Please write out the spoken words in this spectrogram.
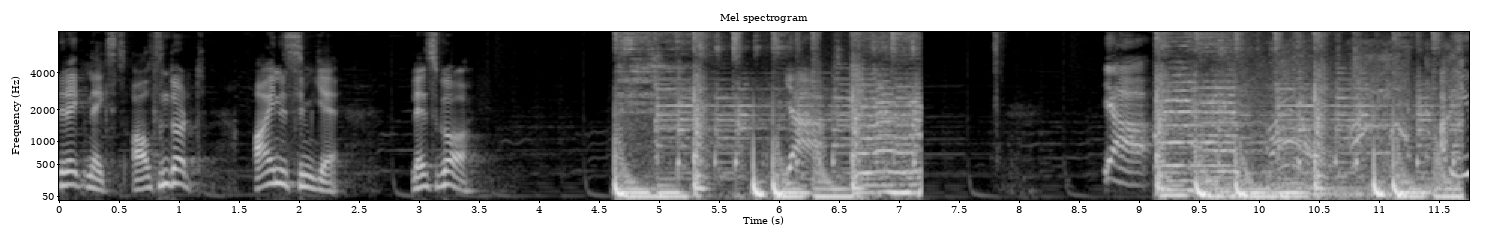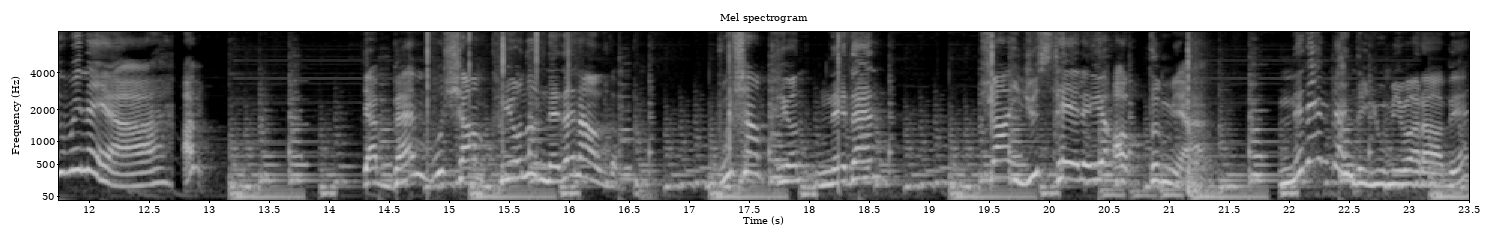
Direkt next. Altın 4. Aynı simge. Let's go. Ya. Ya. Abi Yumi ne ya? Abi. Ya ben bu şampiyonu neden aldım? Bu şampiyon neden şu an 100 TL'yi attım ya? Neden bende Yumi var abi?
